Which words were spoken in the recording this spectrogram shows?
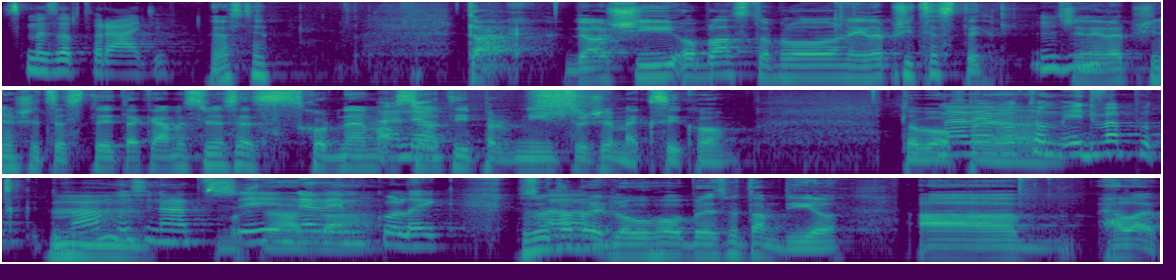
jsme za to rádi. Jasně. Tak, další oblast to bylo nejlepší cesty. Mhm. Mm-hmm. nejlepší naše cesty. Tak já myslím, že se shodneme asi na té první, což je Mexiko. To bylo Máme úplně... o tom i dva, pod, dva možná tři, možná nevím dva. kolik. My jsme tam A- byli dlouho, byli jsme tam díl a hele,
